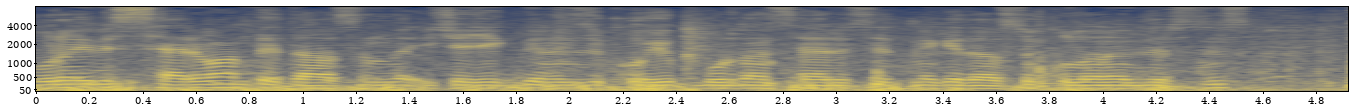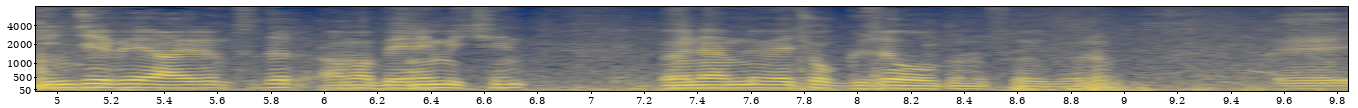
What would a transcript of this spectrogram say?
buraya bir servant edasında içeceklerinizi koyup buradan servis etmek edasında kullanabilirsiniz. İnce bir ayrıntıdır ama benim için önemli ve çok güzel olduğunu söylüyorum. Ee,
